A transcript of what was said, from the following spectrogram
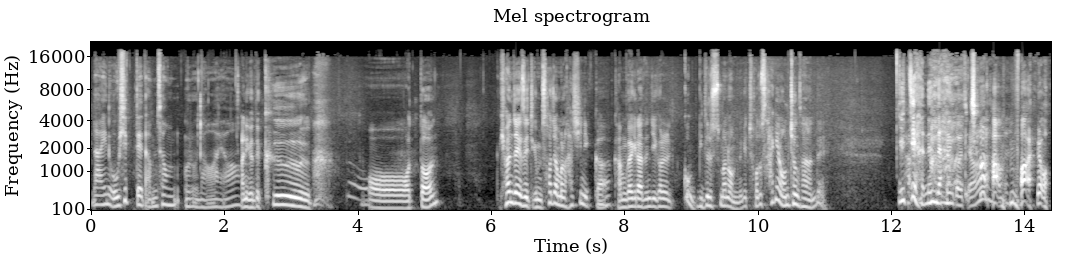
나이는 50대 남성으로 나와요. 아니 근데 그 어, 어떤 현장에서 지금 서점을 하시니까 감각이라든지 이걸 꼭 믿을 수만 없는 게 저도 사긴 엄청 사는데 읽지 않는다는 거죠. 잘 안 봐요.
